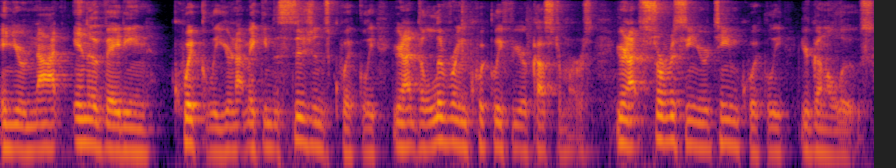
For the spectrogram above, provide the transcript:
and you're not innovating quickly, you're not making decisions quickly, you're not delivering quickly for your customers, you're not servicing your team quickly, you're going to lose.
